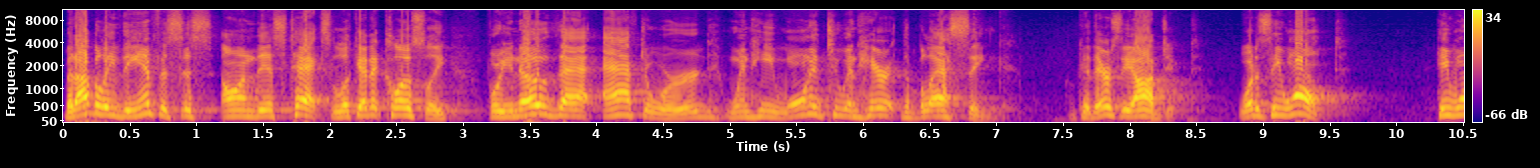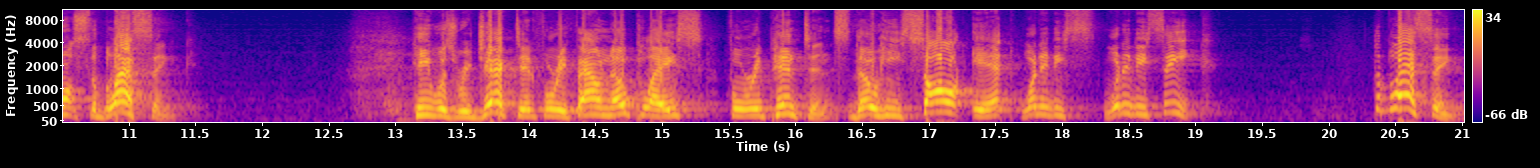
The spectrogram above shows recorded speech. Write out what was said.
But I believe the emphasis on this text, look at it closely, for you know that afterward, when he wanted to inherit the blessing, okay, there's the object. What does he want? He wants the blessing. He was rejected, for he found no place for repentance. Though he sought it, what did he, what did he seek? The blessing.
